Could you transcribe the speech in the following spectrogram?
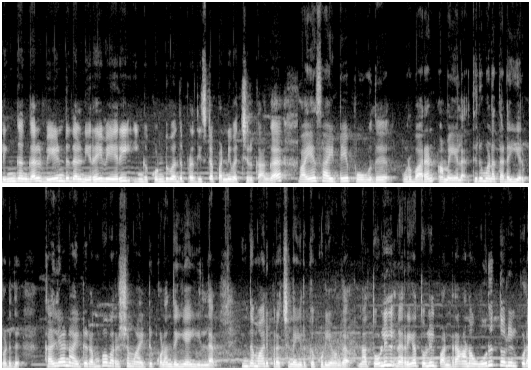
லிங்கங்கள் வேண்டுதல் நிறைவேறி இங்கே கொண்டு வந்து பிரதிஷ்டை பண்ணி வச்சுருக்காங்க. வயசாயிட்டே போகுது. ஒரு வரன் அமையலை. திருமண தடை ஏற்படுது. கல்யாணம் ஆயிட்டு ரொம்ப வருஷம் ஆயிட்டு குழந்தையே இல்லை. இந்த மாதிரி பிரச்சனை இருக்கக்கூடியவங்க. நான் தொழில் நிறைய தொழில் பண்ணுறேன் ஆனால் ஒரு தொழில் கூட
